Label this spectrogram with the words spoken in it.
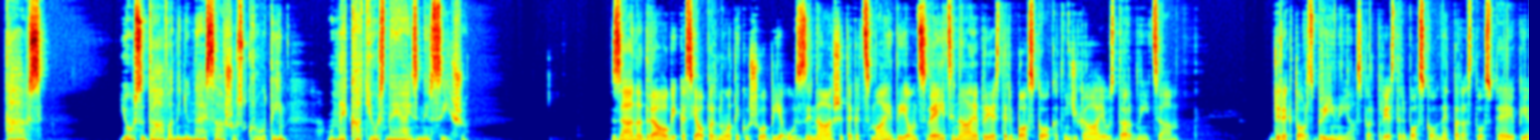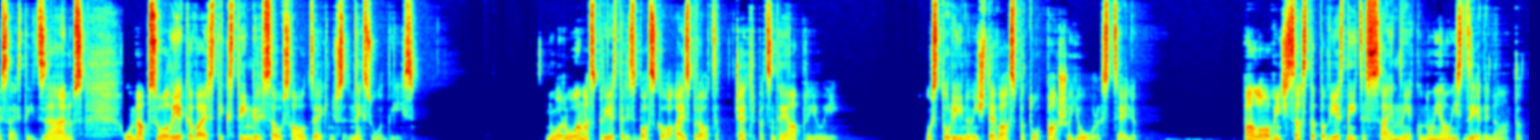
Tēvs, jūsu dāvaniņu nesāšu uz krūtīm un nekad jūs neaizmirsīšu. Zēna draugi, kas jau par notikušo bija uzzinājuši, tagad smaidīja un sveicināja priesteri Bosko, kad viņš gāja uz darbnīcām. Direktors brīnījās par priesteri Bosko neparasto spēju piesaistīt zēnus un apsolīja, ka vairs tik stingri savus audzēkņus nesodīs. No Romas priesteris Bosko aizbrauca 14. aprīlī. Uz Turīnu viņš devās pa to pašu jūras ceļu. Palo viņš sastapa viesnīcas saimnieku, nu jau izdziedinātu.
